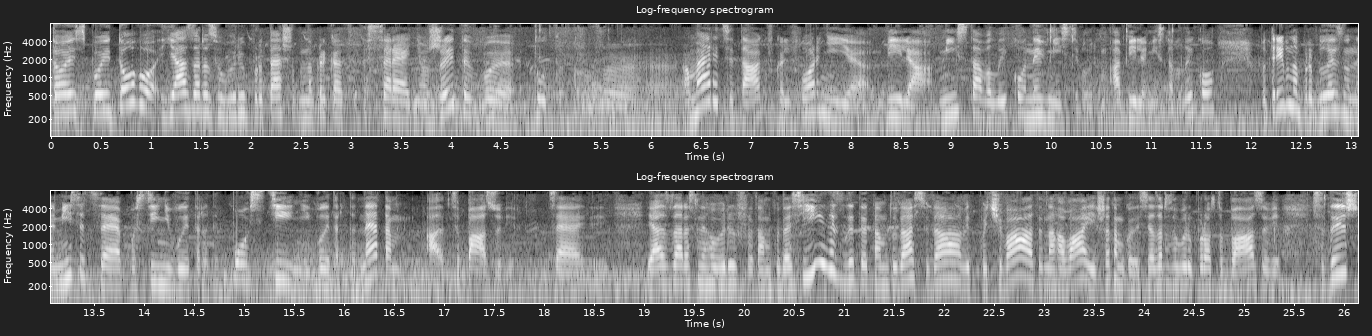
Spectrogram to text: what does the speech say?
тобто, по ітогу я зараз говорю про те, щоб, наприклад, середньо жити в тут в е, Америці, так, в Каліфорнії, біля міста великого, не в місті великому, а біля міста великого, потрібно приблизно на місяць це постійні витрати, постійні витрати, не там, а це базові. Це я зараз не говорю, що там кудись їздити, там туди-сюди, відпочивати на Гаваї, ще там кудись. Я зараз говорю просто базові. Сидиш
